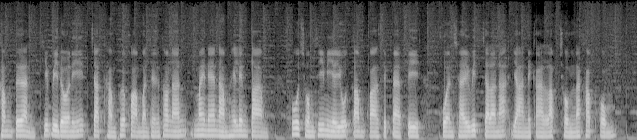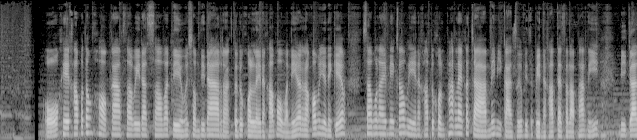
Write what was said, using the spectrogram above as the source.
คำเตือน คลิปวิดีโอนี้จัดทำเพื่อความบันเทิงเท่านั้น ไม่แนะนำให้เล่นตาม ผู้ชมที่มีอายุต่ำกว่า 18 ปี ควรใช้วิจารณญาณในการรับชมนะครับผม โอเคครับก็ต้องขอกราบสวัสดีสสวัสดีคุณผู้ชมที่น่ารักทุกคนเลยนะครับผมวันนี้เราก็มาอยู่ในเกม Samurai Megaways นะครับทุกคนภาคแรกก็จะไม่มีการซื้อ free spin นะครับแต่สำหรับภาคนี้มีการ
